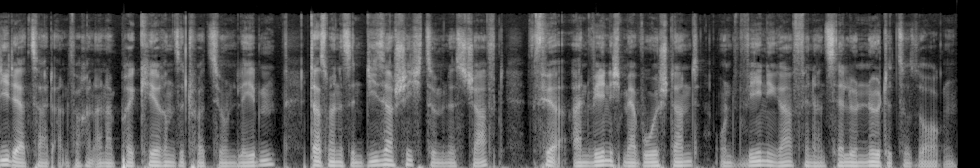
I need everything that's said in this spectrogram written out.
die derzeit einfach in einer prekären Situation leben, dass man es in dieser Schicht zumindest schafft, für ein wenig mehr Wohlstand und weniger finanzielle Nöte zu sorgen.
